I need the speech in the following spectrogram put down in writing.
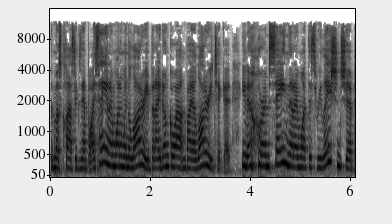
the most classic example. I say and I want to win the lottery, but I don't go out and buy a lottery ticket, you know, or I'm saying that I want this relationship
